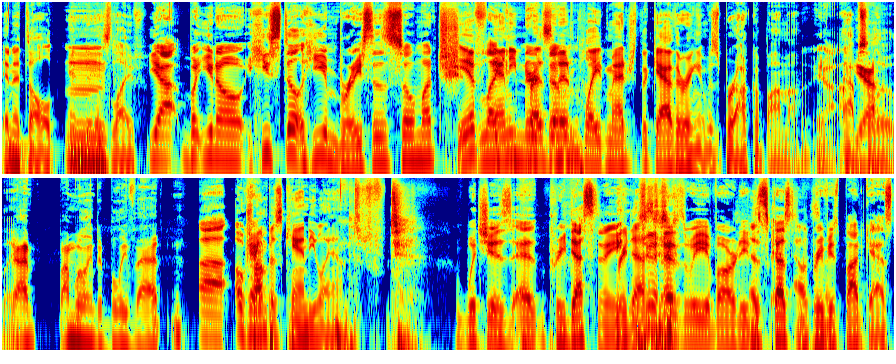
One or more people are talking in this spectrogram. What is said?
an adult into his life. Yeah, but you know, he still he embraces so much. If like any nerddom. president played Magic the Gathering, it was Barack Obama. Yeah. absolutely. Yeah, I'm, I'm willing to believe that. uh, okay, Trump is Candyland. which is uh, predestiny, Predestiny. as we have already As discussed in the Alex previous podcast.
